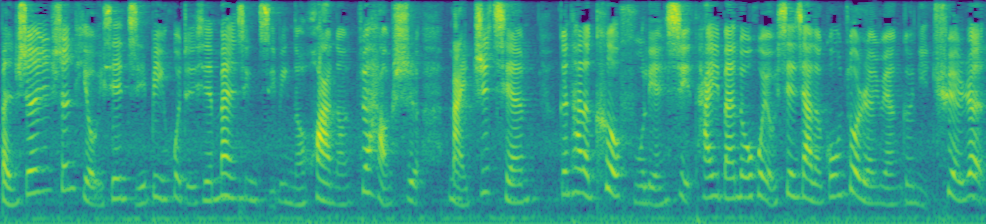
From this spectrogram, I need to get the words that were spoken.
本身身体有一些疾病或者一些慢性疾病的话呢，最好是买之前跟他的客服联系，他一般都会有线下的工作人员跟你确认，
